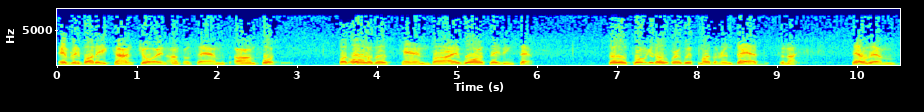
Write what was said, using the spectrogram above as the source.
everybody can't join Uncle Sam's armed forces, but all of us can buy war saving stamps. So talk it over with Mother and Dad tonight. Tell them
